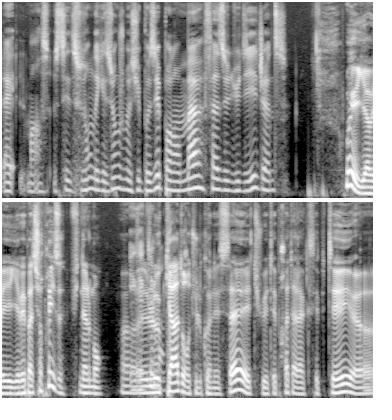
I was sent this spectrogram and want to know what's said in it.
Ben, Ce sont des questions que je me suis posées pendant ma phase de due diligence. Oui, il n'y avait, pas de surprise finalement. Euh, le cadre, tu le connaissais et tu étais prête à l'accepter euh,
